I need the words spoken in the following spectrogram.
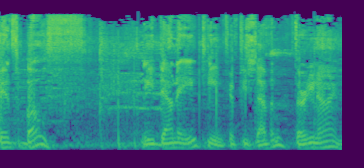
It's both. Lead down to 18, 57, 39.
